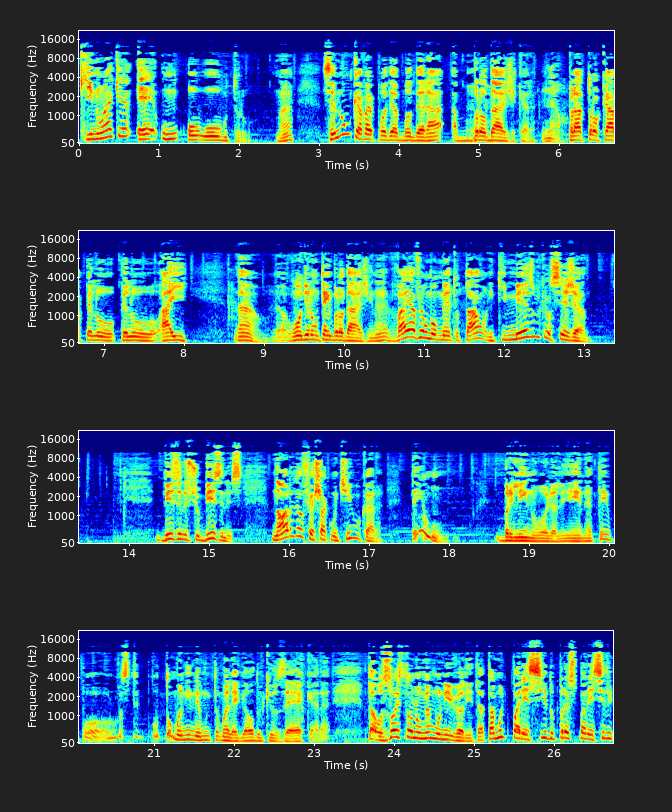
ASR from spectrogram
Que não é que é um ou outro, né? Você nunca vai poder abandeirar a brodagem, cara. Não. Para trocar pelo, pelo AI. Não, onde não tem brodagem, né? Vai haver um momento tal em que mesmo que eu seja business to business, na hora de eu fechar contigo, cara, tem um brilhinho no olho ali, né? Tem, pô, você, o Tomanino é muito mais legal do que o Zé, cara. Tá, os dois estão no mesmo nível ali, tá? Tá muito parecido, preço parecido,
